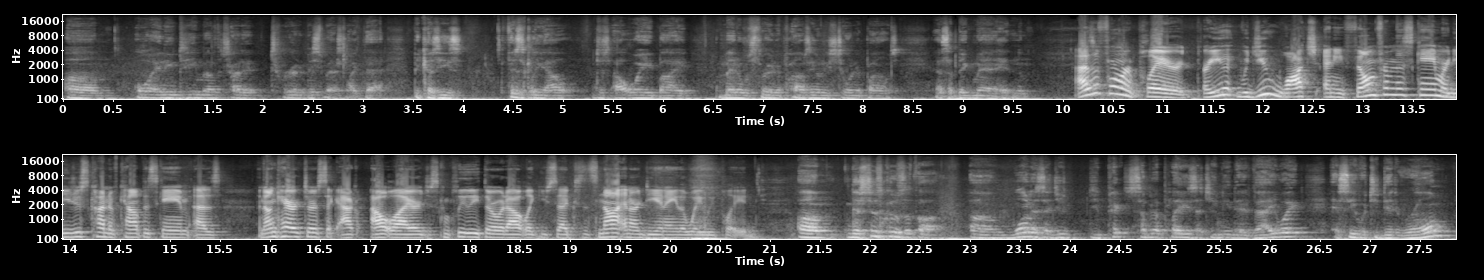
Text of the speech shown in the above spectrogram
um, or any team ever try to trigger a mismatch like that because he's physically out, just outweighed by a man who was 300 pounds. He only is 200 pounds. That's a big man hitting him. As a former player, are you would you watch any film from this game, or do you just kind of count this game as an uncharacteristic outlier, just completely throw it out like you said, because it's not in our DNA the way we played? Um, there's two schools of thought. Um, one is that you, you pick some of the plays that you need to evaluate and see what you did wrong.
